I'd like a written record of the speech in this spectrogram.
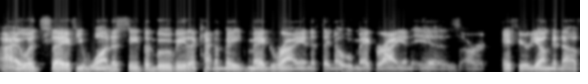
I would say if you want to see the movie that kind of made Meg Ryan, if they know who Meg Ryan is, or if you're young enough,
